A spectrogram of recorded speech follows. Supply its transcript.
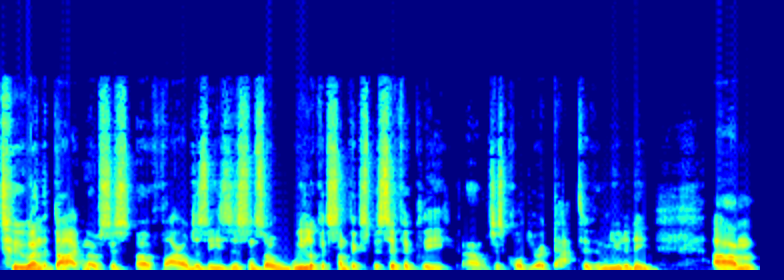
to and the diagnosis of viral diseases, and so we look at something specifically uh, which is called your adaptive immunity. Um,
